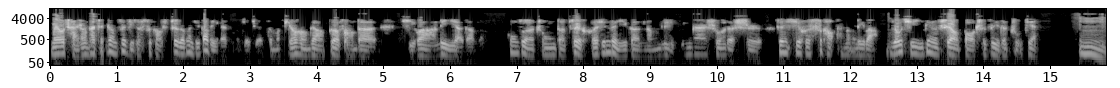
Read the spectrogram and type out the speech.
没有产生他真正自己的思考，这个问题到底应该怎么解决，怎么平衡掉各方的习惯啊、利益啊等等。工作中的最核心的一个能力，应该说的是珍惜和思考的能力吧，尤其一定是要保持自己的主见。嗯，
